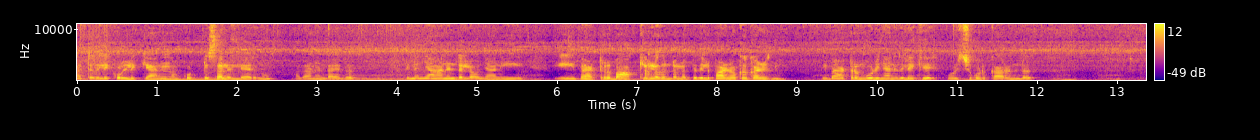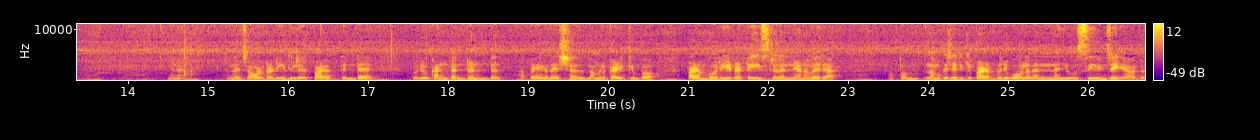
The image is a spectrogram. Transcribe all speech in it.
മറ്റതിലേക്ക് ഉള്ളിക്കാൻ നമുക്ക് ഒട്ടും സ്ഥലമില്ലായിരുന്നു. അതാണ് ഉണ്ടായത്. പിന്നെ ഞാനുണ്ടല്ലോ. ഞാൻ ഈ ഈ ബാറ്ററി ബാക്കിയുള്ളതുണ്ടല്ലോ. ഇപ്പോൾ ഇതിൽ പഴമൊക്കെ കഴിഞ്ഞു. ഈ ബാറ്ററും കൂടി ഞാൻ ഇതിലേക്ക് ഒഴിച്ച് കൊടുക്കാറുണ്ട്. ഇങ്ങനെ. എന്ന് വെച്ചാൽ ഓൾറെഡി ഇതിൽ പഴത്തിന്റെ ഒരു കണ്ടന്റ് ഉണ്ട്. അപ്പോൾ ഏകദേശം അത് നമ്മൾ കഴിക്കുമ്പോൾ പഴംപൊരിയുടെ ടേസ്റ്റ് തന്നെയാണ് വരിക അപ്പം നമുക്ക് ശരിക്കും പഴംപൊരി പോലെ തന്നെ യൂസ് ചെയ്യും ചെയ്യാം അത്.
